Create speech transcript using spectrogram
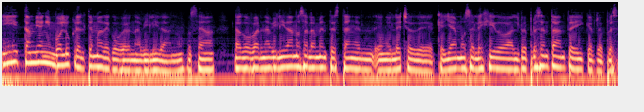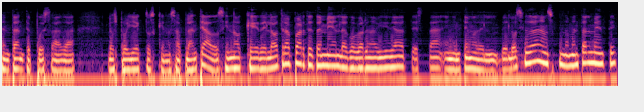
y también involucra el tema de gobernabilidad, ¿no? O sea, la gobernabilidad no solamente está en el, en el hecho de que ya hemos elegido al representante y que el representante pues haga los proyectos que nos ha planteado, sino que de la otra parte también la gobernabilidad está en el tema de los ciudadanos fundamentalmente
